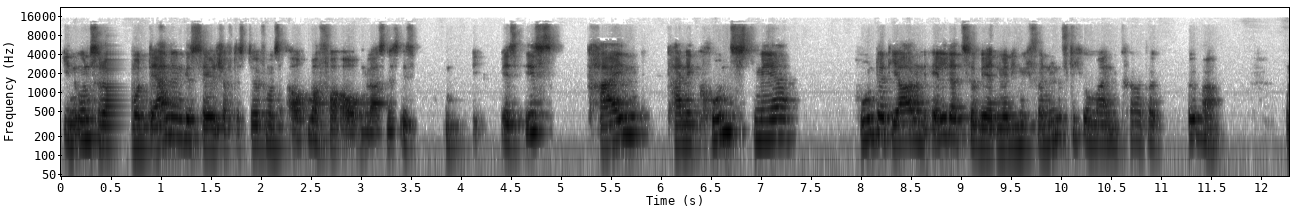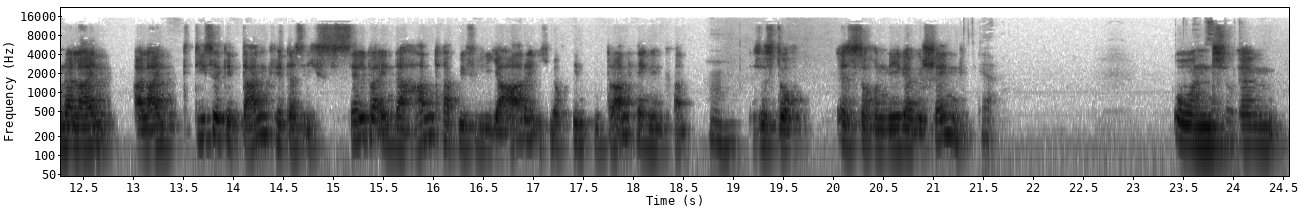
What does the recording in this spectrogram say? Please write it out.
in unserer modernen Gesellschaft, das dürfen wir uns auch mal vor Augen lassen, es ist, es ist kein, keine Kunst mehr, 100 Jahre älter zu werden, wenn ich mich vernünftig um meinen Körper kümmere. Und allein, allein dieser Gedanke, dass ich selber in der Hand habe, wie viele Jahre ich noch hinten dran hängen kann, mhm. das ist doch es ist doch ein mega Geschenk. Ja. Und ähm,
